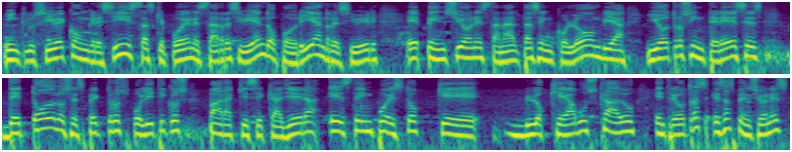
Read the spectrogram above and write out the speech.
inclusive congresistas que pueden estar recibiendo podrían recibir eh, pensiones tan altas en Colombia y otros intereses de todos los espectros políticos para que se cayera este impuesto que lo que ha buscado, entre otras, esas pensiones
